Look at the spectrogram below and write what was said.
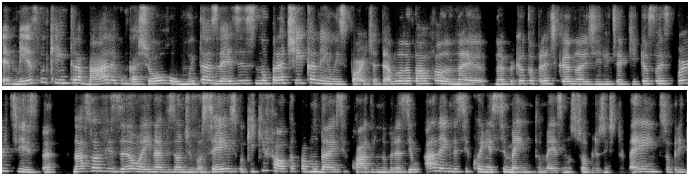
é mesmo quem trabalha com cachorro, muitas vezes não pratica nenhum esporte. Até a Laura estava falando, né? Não é porque eu estou praticando agility aqui que eu sou esportista. Na sua visão aí, na visão de vocês, o que, que falta para mudar esse quadro no Brasil, além desse conhecimento mesmo sobre os instrumentos, sobre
